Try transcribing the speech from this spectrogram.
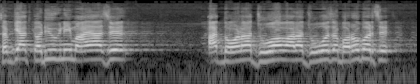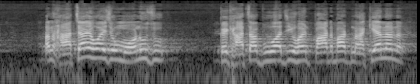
જેમ કે આ કડિયુગની માયા છે, આ દોણા જોવા વાળા જોવો છે, બરોબર છે. અને હાચાય હોય છે, હું મોનું છું. કંઈક હાચા ભુવાજી હોય ને પાટ બાટ નાખ્યા ને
